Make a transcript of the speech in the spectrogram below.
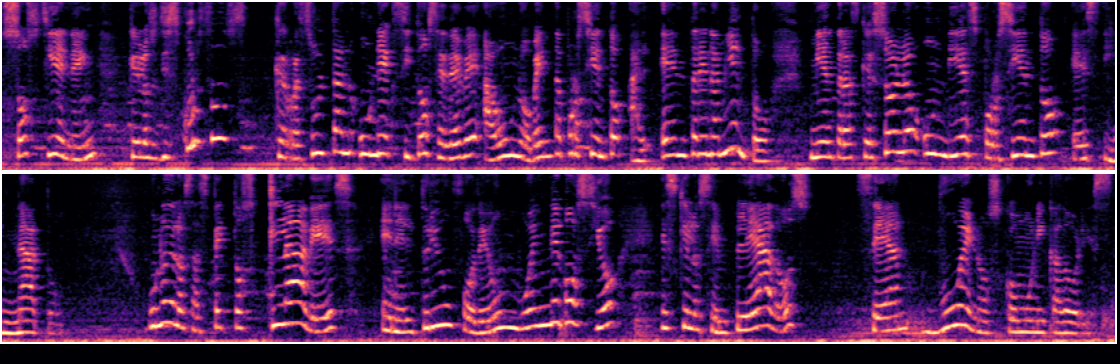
sostienen que los discursos que resultan un éxito se debe a un 90% al entrenamiento, mientras que solo un 10% es innato. Uno de los aspectos claves en el triunfo de un buen negocio es que los empleados sean buenos comunicadores.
